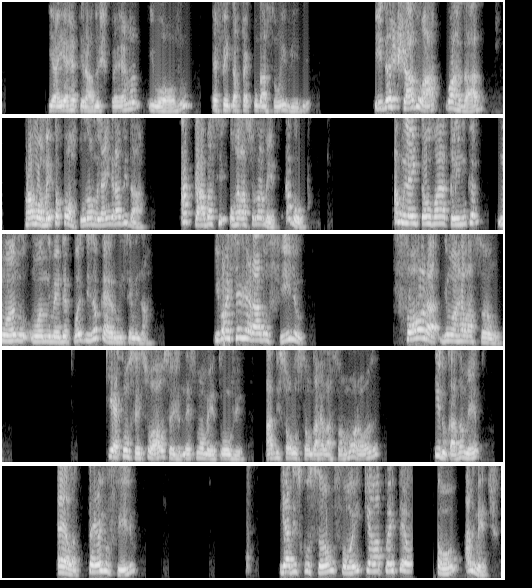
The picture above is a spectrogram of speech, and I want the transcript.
E aí é retirado o esperma e o óvulo, é feita a fecundação in vitro, e deixado lá, guardado, para o momento oportuno a mulher engravidar. Acaba-se o relacionamento. Acabou. A mulher, então, vai à clínica um ano, um ano e meio depois e diz: Eu quero me inseminar. E vai ser gerado um filho fora de uma relação que é consensual, ou seja, nesse momento houve a dissolução da relação amorosa e do casamento. Ela teve o filho, e a discussão foi que ela pleiteou alimentos.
